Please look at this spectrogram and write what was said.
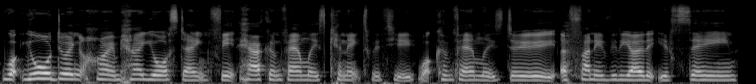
what you're doing at home, how you're staying fit, how can families connect with you, what can families do, a funny video that you've seen,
